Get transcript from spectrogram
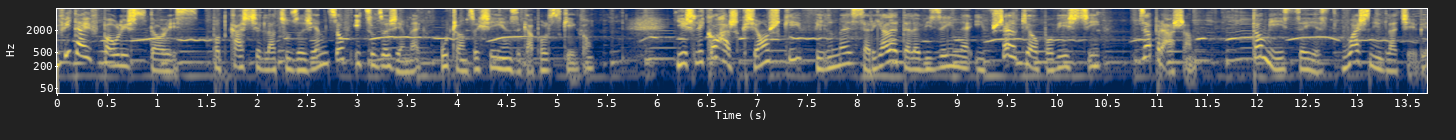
Witaj w Polish Stories, podcaście dla cudzoziemców i cudzoziemek uczących się języka polskiego. Jeśli kochasz książki, filmy, seriale telewizyjne i wszelkie opowieści, zapraszam. To miejsce jest właśnie dla Ciebie.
